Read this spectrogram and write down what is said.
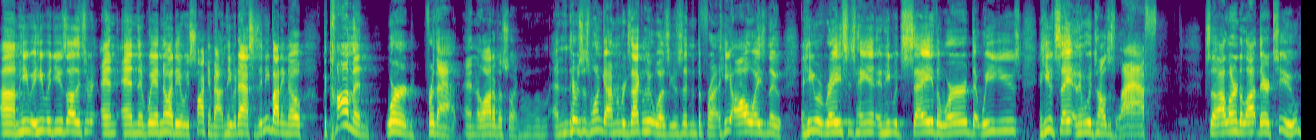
Um, he, he would use all these and and then we had no idea what he was talking about and he would ask does anybody know the common word for that. And a lot of us were like mm. and there was this one guy i remember exactly who it was he was sitting at the front. He always knew. And he would raise his hand and he would say the word that we use and he would say it and then we would all just laugh. So i learned a lot there too.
